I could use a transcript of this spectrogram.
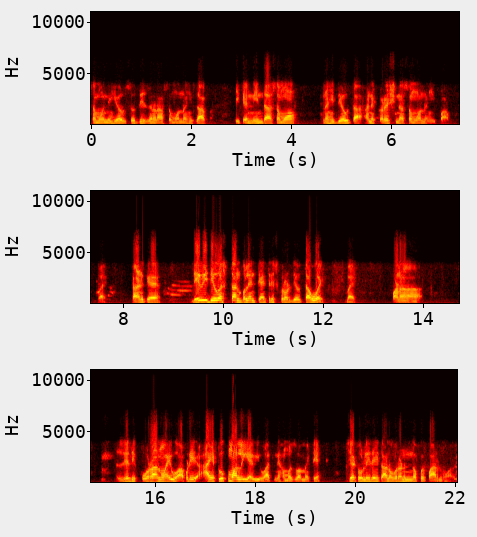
સમો નહીં, ઔષધિ, ઝરણા સમો નહીં, જાપ. એ કે નિંદા સમો નહીં, દેવતા અને કૃષ્ણ સમો નહીં, પાપ. ભાઈ, કારણ કે દેવી દેવસ્થાન ભલે ને તેત્રીસ કરોડ દેવતા હોય, ભાઈ, પણ જેથી કોરાનું આવ્યું આપણે આ ટૂંકમાં લઈ આવી વાતને સમજવા માટે. છેટું લઈ દઈએ તો આનો વર્ણનનો કોઈ પાર ન આવે.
